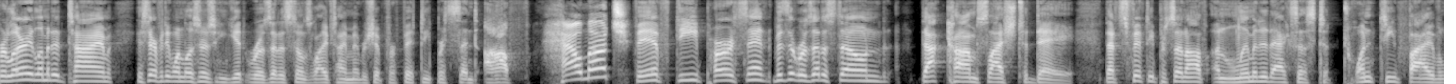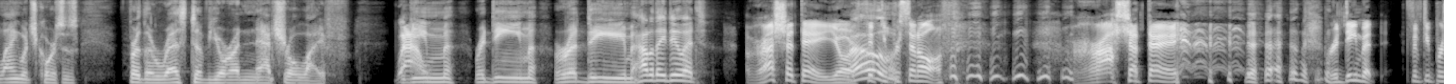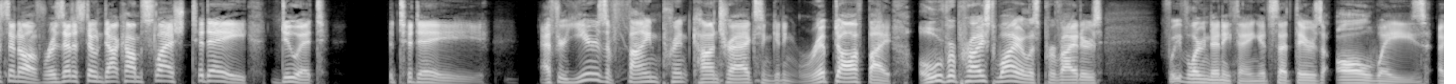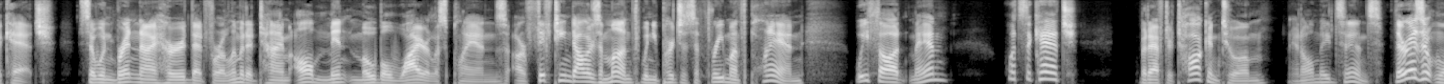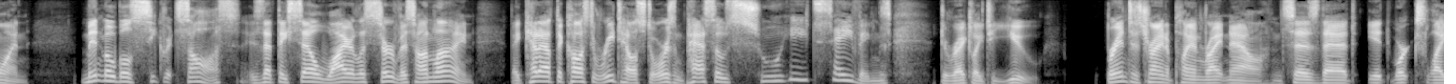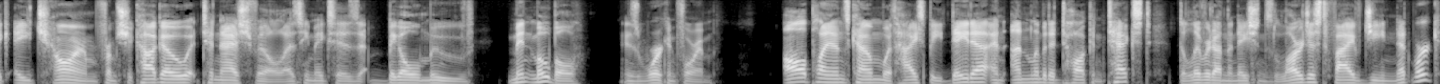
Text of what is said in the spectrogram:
For very limited time, Hysteria 51 listeners can get Rosetta Stone's lifetime membership for 50% off. How much? 50%. Visit rosettastone.com slash today. That's 50% off unlimited access to 25 language courses for the rest of your unnatural life. Wow. Redeem, redeem, redeem. How do they do it? Rashate, you're Oh. 50% off. Rashate. Redeem it. 50% off. RosettaStone.com slash today. Do it today. After years of fine print contracts and getting ripped off by overpriced wireless providers, if we've learned anything, it's that there's always a catch. So when Brent and I heard that for a limited time, all Mint Mobile wireless plans are $15 a month when you purchase a three month plan, we thought, man, what's the catch? But after talking to him, it all made sense. There isn't one. Mint Mobile's secret sauce is that they sell wireless service online. They cut out the cost of retail stores and pass those sweet savings directly to you. Brent is trying to plan right now and says that it works like a charm from Chicago to Nashville as he makes his big ol' move. Mint Mobile is working for him. All plans come with high speed data and unlimited talk and text delivered on the nation's largest 5G network.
